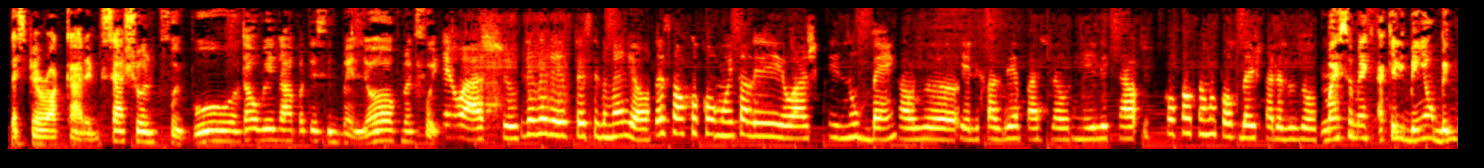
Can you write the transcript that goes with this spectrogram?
da Sparrow Academy? Você achou que foi boa? Talvez dava pra ter sido melhor? Como é que foi? Eu acho que deveria ter sido melhor. O pessoal focou muito ali, eu acho que no bem, por causa que ele fazia parte da família e tal, e ficou faltando um pouco da história dos outros. Mas também aquele bem é um bem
